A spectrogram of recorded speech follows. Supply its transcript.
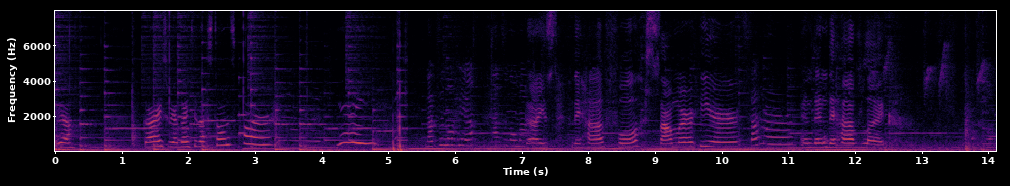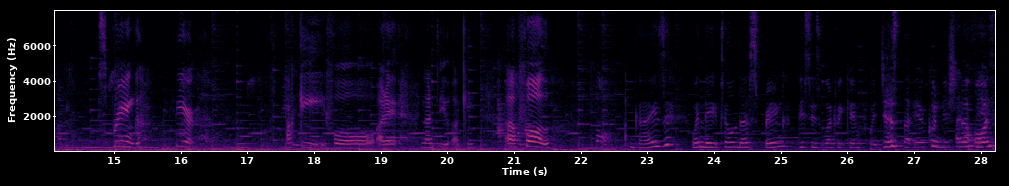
Yeah. Guys we are going to the stone spa. Yay! guys they have for summer here. Summer. And then they have like spring here. Aki for are not you aki. Uh, fall. Guys when they told us spring this is what we came for just the air conditioner on. stones,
